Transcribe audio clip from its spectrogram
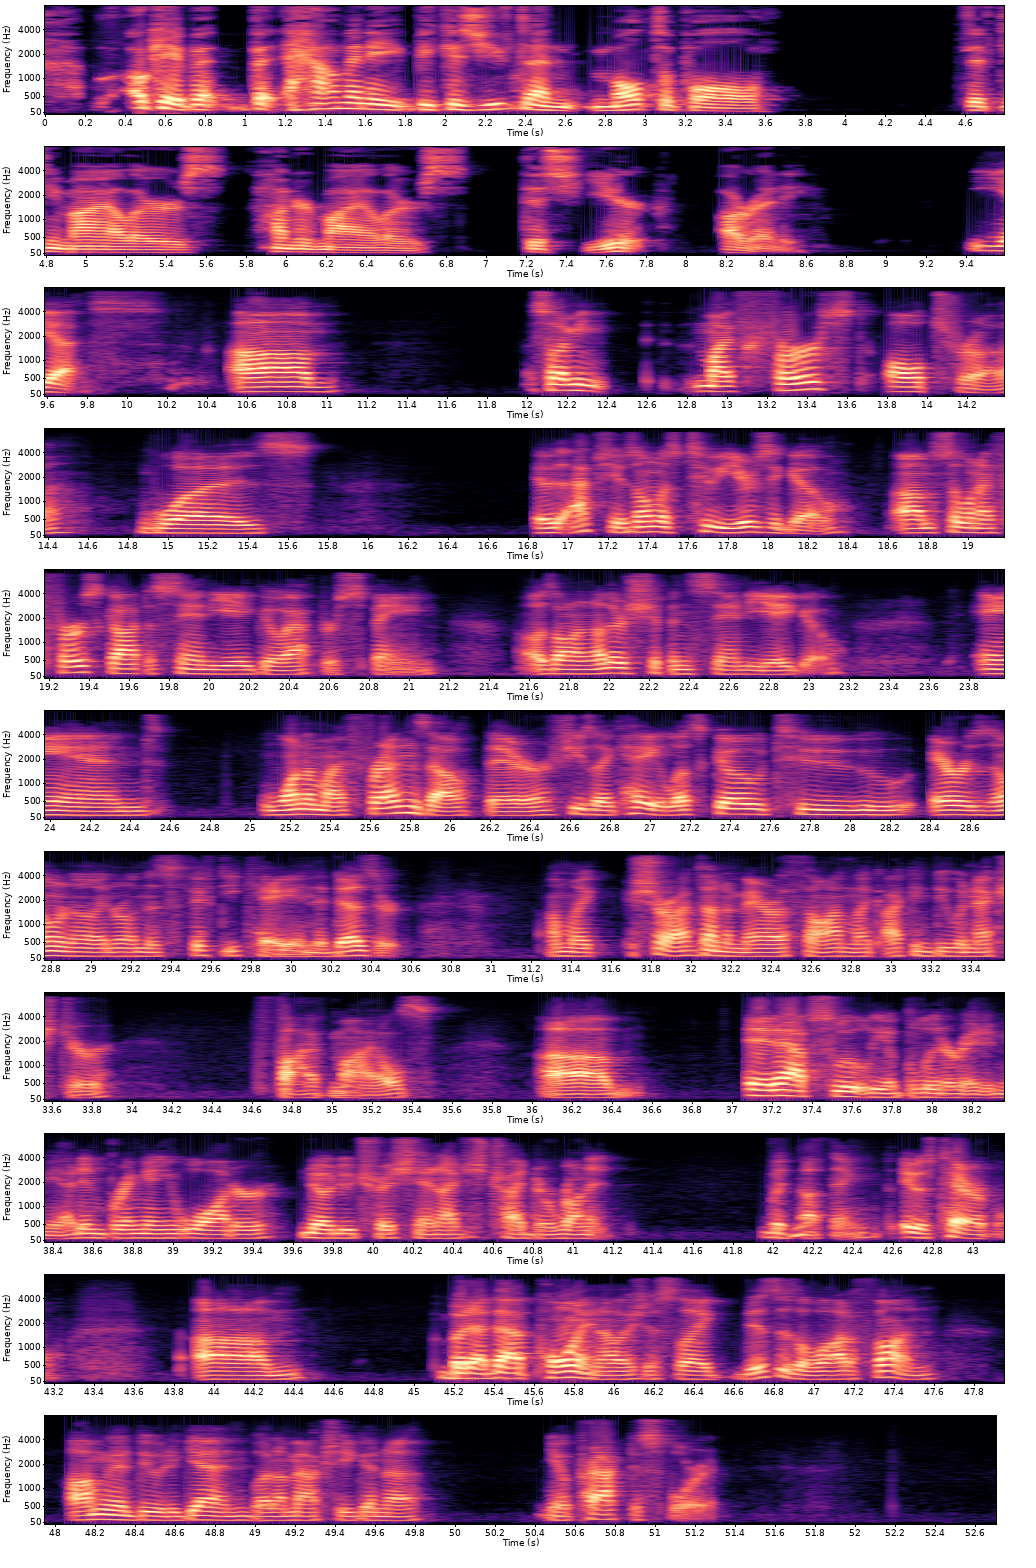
okay, but but how many because you've done multiple 50 milers, 100 milers this year already. Yes. Um, so I mean, my first ultra was it was actually it was almost two years ago. Um, so when I first got to San Diego after Spain, I was on another ship in San Diego, and one of my friends out there, she's like, "Hey, let's go to Arizona and run this 50k in the desert." I'm like, "Sure, I've done a marathon. Like, I can do an extra five miles." Um, it absolutely obliterated me. I didn't bring any water, no nutrition. I just tried to run it with nothing. It was terrible. Um, but at that point, I was just like, this is a lot of fun. I'm going to do it again, but I'm actually going to, you know, practice for it.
